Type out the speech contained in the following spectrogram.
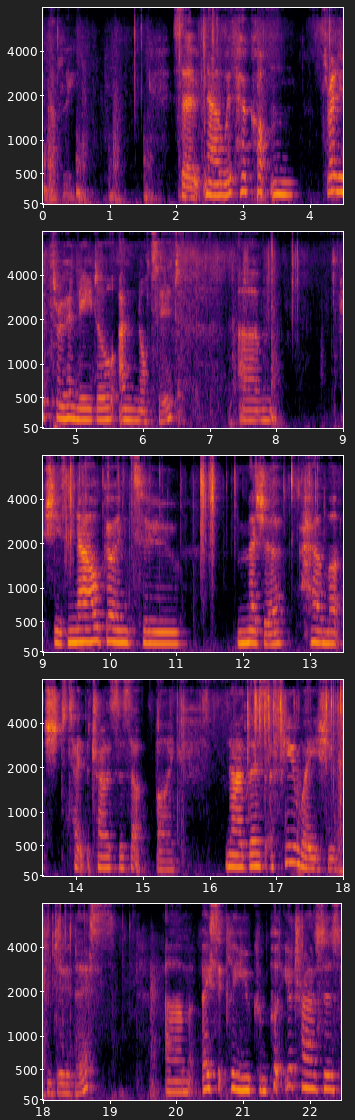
Lovely. So now with her cotton threaded through her needle and knotted, um, she's now going to measure how much to take the trousers up by. Now there's a few ways you can do this. Um, basically you can put your trousers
